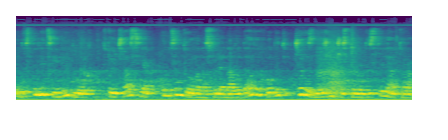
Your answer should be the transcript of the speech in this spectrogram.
у дистиляційний блок, в той час як концентрована соляна вода виходить через нижню частину дистилятора.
